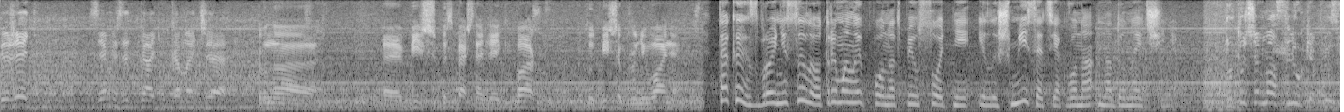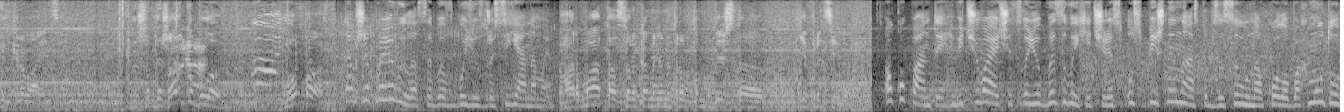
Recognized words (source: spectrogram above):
Біжить 75 кмч. Вона е, більш безпечна для екіпажу, тут більше бронювання. Таких збройні сили отримали понад півсотні, і лише місяць, як вона на Донеччині. Ну тут ще в нас люки плюс відкриваються. Ну, щоб не жарко було. Опа. Та вже проявила себе в бою з росіянами. Гармата 40-мм автоматична є прицільна. Окупанти, відчуваючи свою безвихідь через успішний наступ ЗСУ навколо Бахмуту,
